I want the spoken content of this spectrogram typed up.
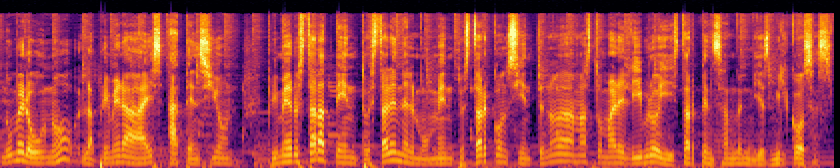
Número uno, la primera A es atención. Primero, estar atento, estar en el momento, estar consciente, no nada más tomar el libro y estar pensando en 10.000 cosas.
